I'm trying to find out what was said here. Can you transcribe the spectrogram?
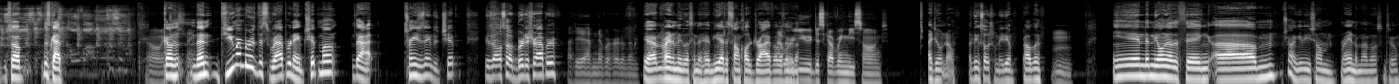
Yeah, so this guy. Oh, Goes, then, do you remember this rapper named Chipmunk that changed his name to Chip? He was also a British rapper. I did, have never heard of him. Yeah, I randomly listened to him. He had a song called Drive. I How was were into the- you discovering these songs? I don't know. I think social media probably. Mm. And then the only other thing, um, I'm trying to give you some random that I'm listening to.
